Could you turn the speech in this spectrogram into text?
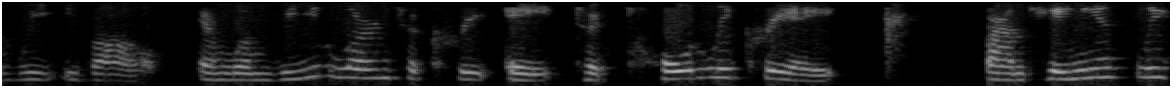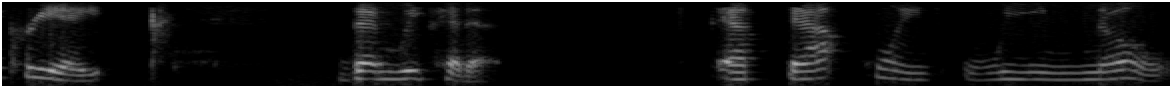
we evolve. And when we learn to create, to totally create, spontaneously create, then we hit it. At that point, we know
